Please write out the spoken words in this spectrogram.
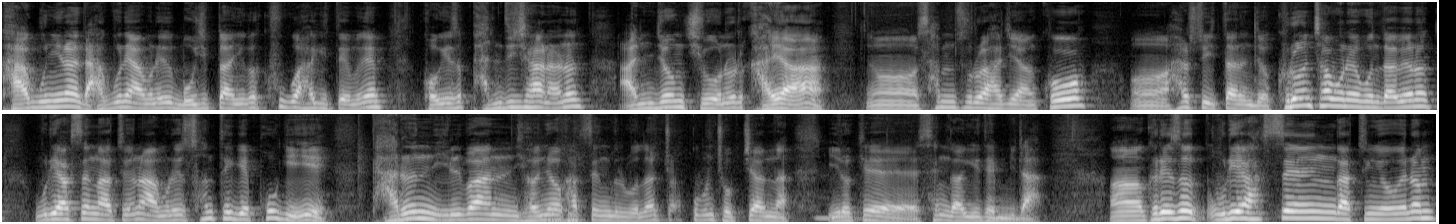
가군이나 나군에 아무래도 모집 단위가 크고 하기 때문에 거기서 반드시 하나는 안정 지원을 가야 어, 삼수를 하지 않고 어, 할 수 있다는 점. 그런 차원에 본다면은 우리 학생 같은 경우는 아무래도 선택의 폭이 다른 일반 현역 학생들보다 조금은 좁지 않나 이렇게 생각이 됩니다. 어, 그래서 우리 학생 같은 경우에는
